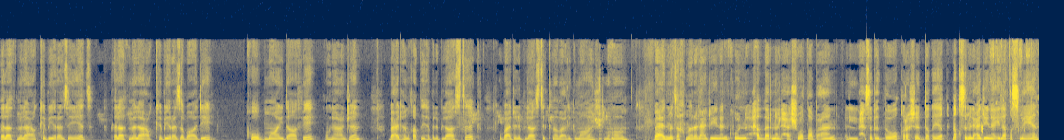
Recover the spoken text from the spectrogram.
ثلاث ملاعق كبيرة زيت. ثلاث ملاعق كبيرة زبادي. كوب ماي دافي ونعجن بعدها نغطيها بالبلاستيك وبعد البلاستيك نضع القماش مهم. بعد ما تخمر العجينة نكون حضرنا الحشوة طبعا حسب الذوق رشة دقيق. نقسم العجينة إلى قسمين.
